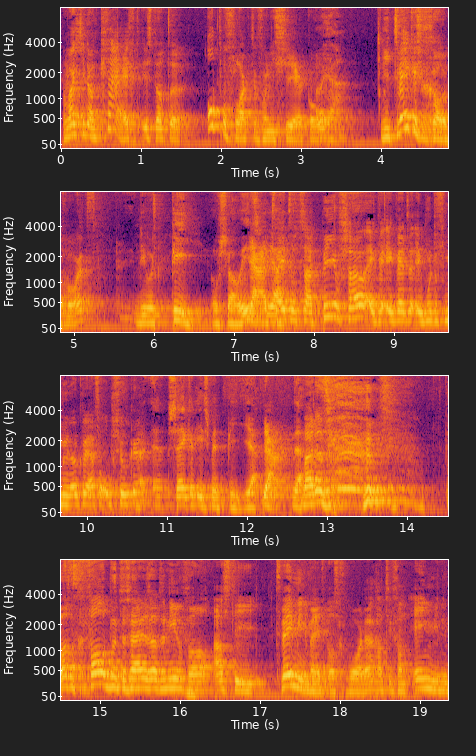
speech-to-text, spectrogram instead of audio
Maar wat je dan krijgt, is dat de oppervlakte van die cirkel oh ja. niet twee keer zo groot wordt. Die wordt pi of zoiets. Ja, 2 tot staat pi of zo. Ik, ik, weet, ik moet de formule ook weer even opzoeken. Maar, eh, zeker iets met pi, ja. Ja, ja. maar dat... Wat het geval moet zijn is dat in ieder geval... als die 2 mm was geworden... had hij van 1 mm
